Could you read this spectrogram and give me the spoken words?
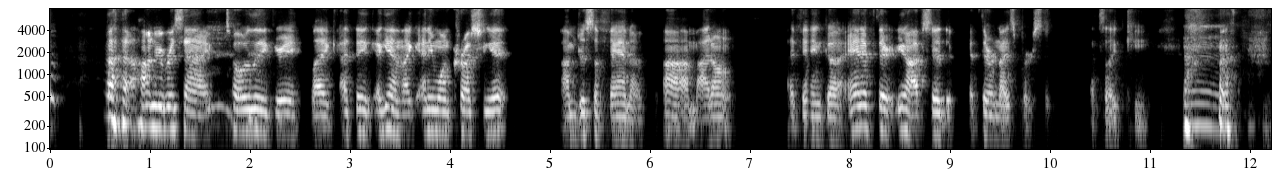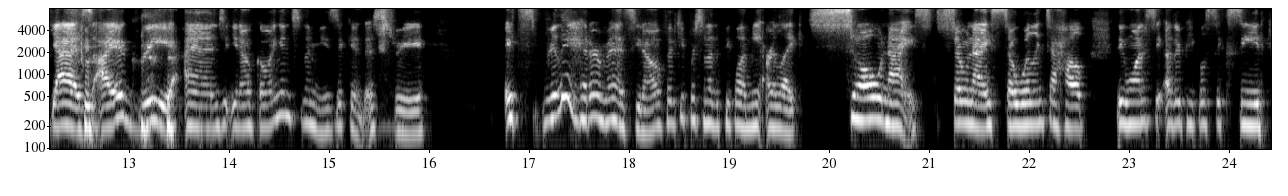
100% I totally agree. Like, I think, again, like anyone crushing it, I'm just a fan of. Um, I don't, I think, uh, and if they're, you know, I've said if they're a nice person, that's like key. mm, yes, I agree. And, you know, going into the music industry, it's really hit or miss. You know, 50% of the people I meet are like so nice, so nice, so willing to help. They want to see other people succeed.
